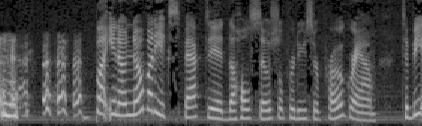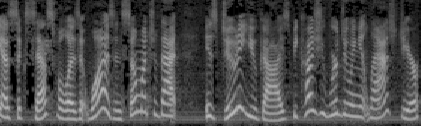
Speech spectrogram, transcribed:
But you know, nobody expected the whole social producer program to be as successful as it was, and so much of that is due to you guys because you were doing it last year.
